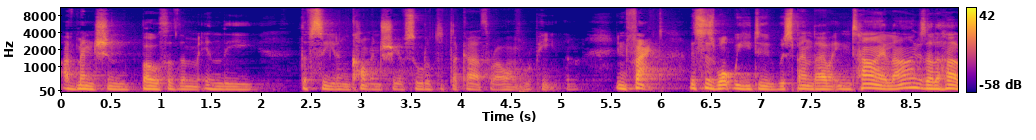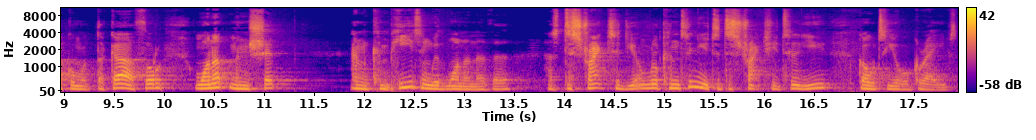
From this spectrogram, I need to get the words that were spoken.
I've mentioned both of them in the tafsir and commentary of Surah Al-Takathur. I won't repeat them. In fact, this is what we do. We spend our entire lives, Al-Hakum Al-Takathur, one-upmanship and competing with one another has distracted you and will continue to distract you till you go to your graves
